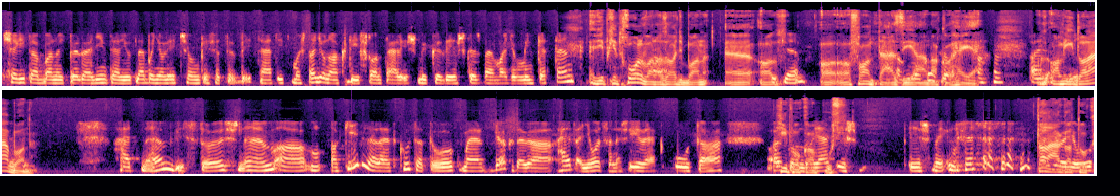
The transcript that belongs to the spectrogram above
segít abban, hogy például egy interjút lebonyolítsunk, és a többi. Tehát itt most nagyon aktív frontális működés közben vagyunk mindketten. Egyébként hol van az agyban az, a, a fantáziának a helye? Az amigdalában? Hát nem, biztos, nem. A, a képzelet kutatók már gyakorlatilag a 70-80-es évek óta azt gondolják, és és még... Találgatok.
